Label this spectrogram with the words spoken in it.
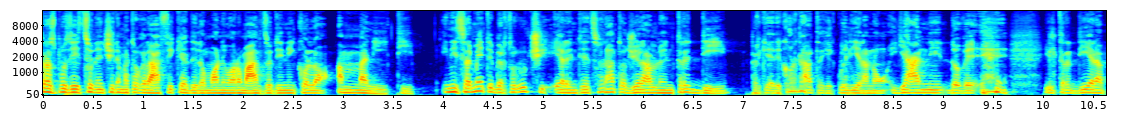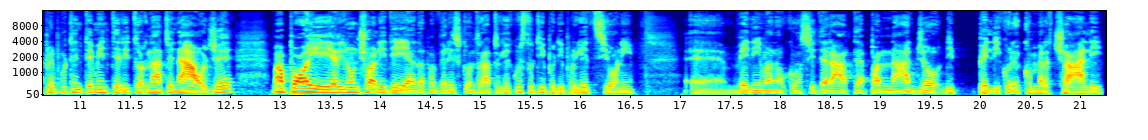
trasposizione cinematografica dell'omonimo romanzo di Niccolò Ammaniti. Inizialmente Bertolucci era intenzionato a girarlo in 3D, perché ricordate che quelli erano gli anni dove il 3D era prepotentemente ritornato in auge, ma poi rinunciò all'idea dopo aver riscontrato che questo tipo di proiezioni eh, venivano considerate appannaggio di pellicole commerciali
